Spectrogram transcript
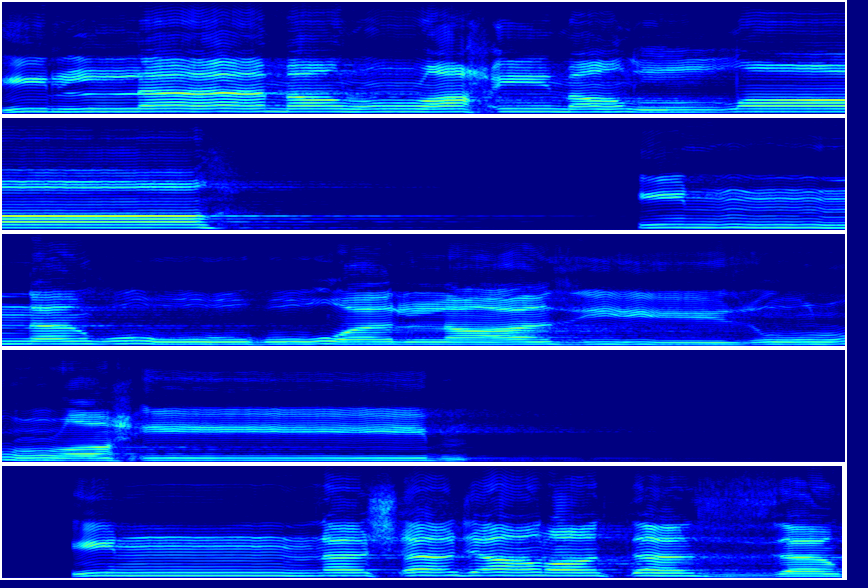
إلا من رحم الله إنه هو العزيز الرحيم. إن شجرة الزقوم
